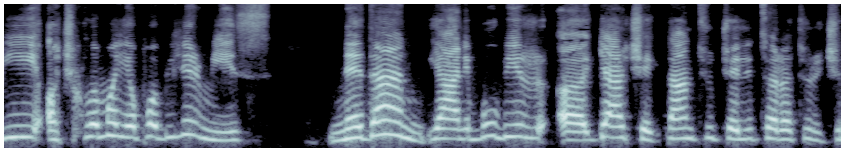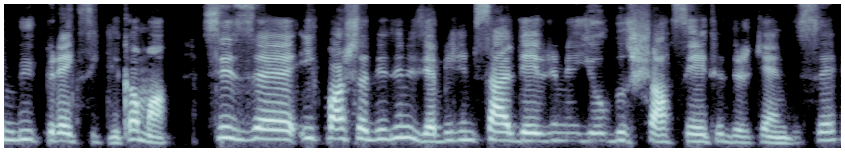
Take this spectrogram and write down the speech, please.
bir açıklama yapabilir miyiz? Neden? Yani bu bir e, gerçekten Türkçe literatür için büyük bir eksiklik ama siz e, ilk başta dediniz ya bilimsel devrimin yıldız şahsiyetidir kendisi.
